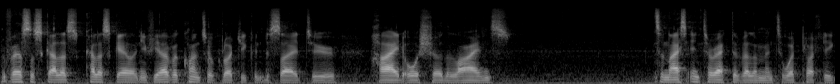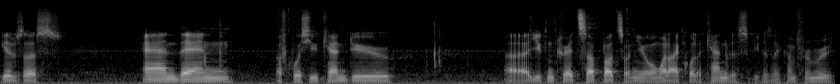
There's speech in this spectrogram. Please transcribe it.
Reverse the color, color scale, and if you have a contour plot, you can decide to hide or show the lines. It's a nice interactive element to what Plotly gives us. And then, of course, you can do, uh, you can create subplots on your, what I call a canvas because I come from Root.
